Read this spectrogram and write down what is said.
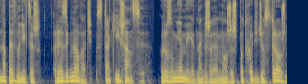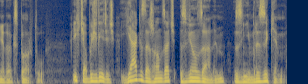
na pewno nie chcesz rezygnować z takiej szansy. Rozumiemy jednak, że możesz podchodzić ostrożnie do eksportu i chciałbyś wiedzieć, jak zarządzać związanym z nim ryzykiem.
